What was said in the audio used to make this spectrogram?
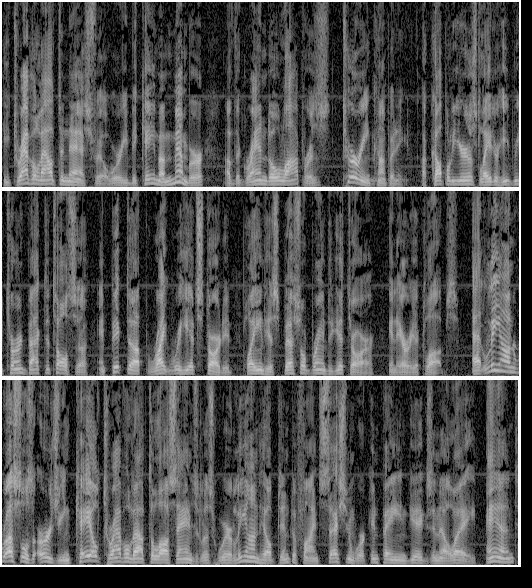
he traveled out to Nashville where he became a member of the Grand Ole Opry's touring company. A couple of years later, he returned back to Tulsa and picked up right where he had started, playing his special brand of guitar in area clubs. At Leon Russell's urging, Cale traveled out to Los Angeles, where Leon helped him to find session work and paying gigs in L.A. and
